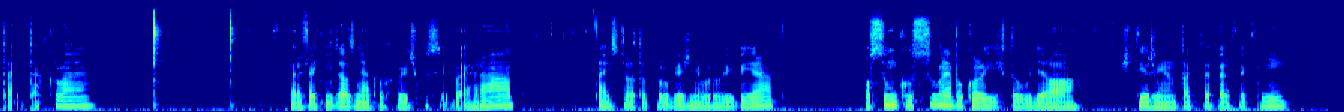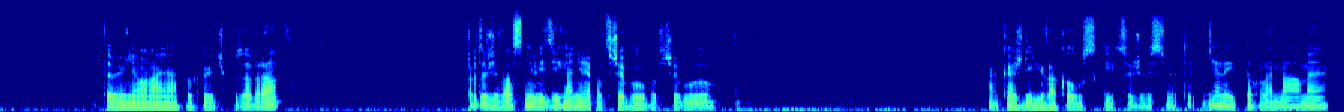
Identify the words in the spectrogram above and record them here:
Tady takhle. Perfektní, zase nějakou chviličku si bude hrát. Tady z tohoto průběžně budu vybírat. 8 kusů, nebo kolik jich to udělá? 4, no tak to je perfektní. To by mělo na nějakou chvíličku zabrat. Protože vlastně víc jich ani nepotřebuju. Potřebuju a každý dva kousky, což bychom teď měli. Tohle máme.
